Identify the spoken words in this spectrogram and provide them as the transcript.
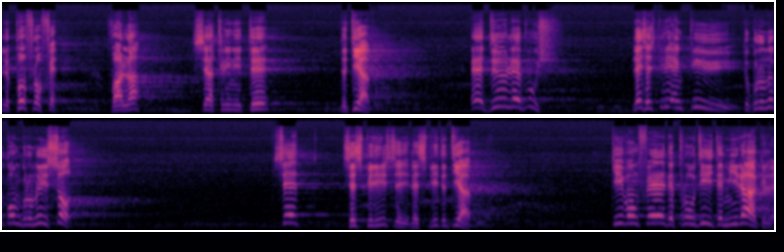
le pauvre prophète. Voilà, c'est la trinité de diable. et de les bouches. Les esprits impurs de grenouilles comme grenouilles sautent. Cet esprit, c'est l'esprit du diable qui vont faire des prodiges, des miracles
